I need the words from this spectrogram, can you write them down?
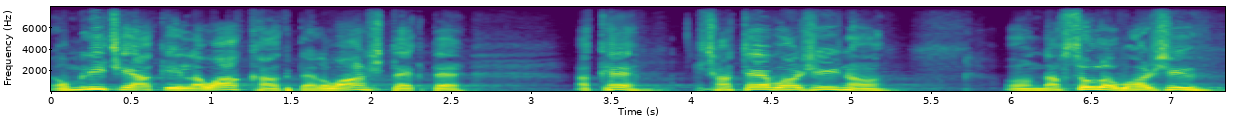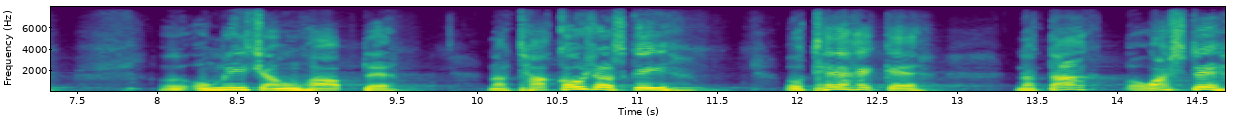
umliche aki la wakakte, la wastekte. Ake, chante wajina, nafsula waju, umliche un hapte. Na takojaski, o teheke, na tak waste,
